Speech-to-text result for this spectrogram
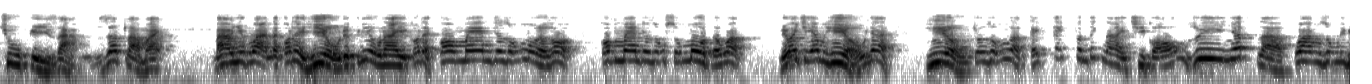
chu kỳ giảm rất là mạnh. Bao nhiêu các bạn đã có thể hiểu được cái điều này, có thể comment cho Dũng một được không comment cho Dũng số 1 đúng không ạ? Nếu anh chị em hiểu nhá, hiểu cho Dũng là cái cách phân tích này chỉ có duy nhất là Quang Dũng DB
